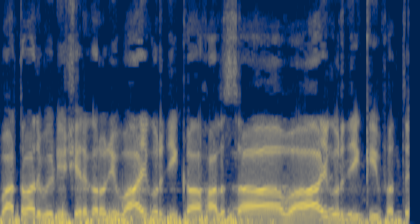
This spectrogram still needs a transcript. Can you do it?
ਵੱਧ ਤੋਂ ਵੱਧ ਵੀਡੀਓ ਸ਼ੇਅਰ ਕਰੋ ਜੀ। ਵਾਹਿਗੁਰੂ ਜੀ ਕਾ ਖਾਲਸਾ, ਵਾਹਿਗੁਰੂ ਜੀ ਕੀ ਫਤਿਹ।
